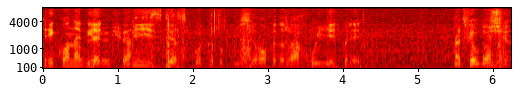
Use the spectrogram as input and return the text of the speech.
Три, кона вижу Блядь, еще. Пиздец, сколько тут мессеров, это же охуеть, блядь. Над филдом? Вообще.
